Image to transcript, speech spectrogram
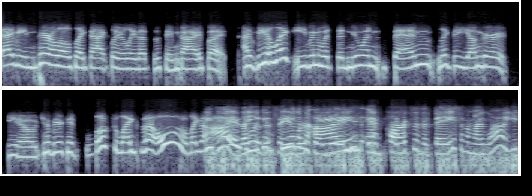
I mean, parallels like that. Clearly, that's the same guy. But I feel like even with the new one, Ben, like the younger. You know, chubbier kid looked like the old, like the He eyes did. Like were you the can see it in the something. eyes and parts of the face, and I'm like, wow, you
